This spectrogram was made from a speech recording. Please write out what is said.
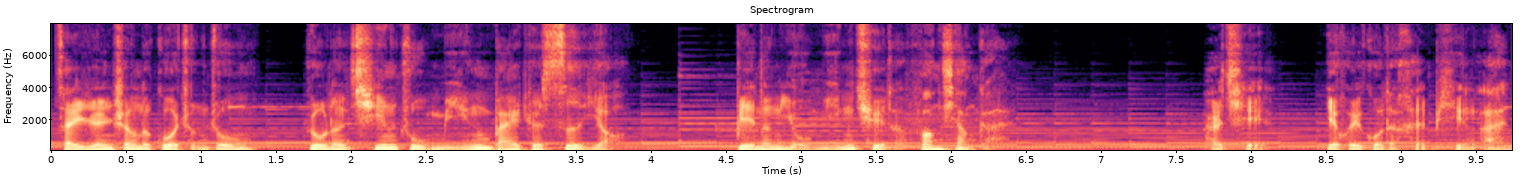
在人生的过程中，若能清楚明白这四要，便能有明确的方向感，而且也会过得很平安。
